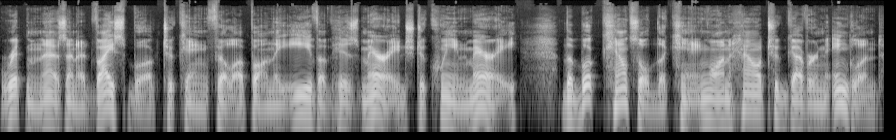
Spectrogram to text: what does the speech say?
Written as an advice book to King Philip on the eve of his marriage to Queen Mary, the book counseled the king on how to govern England.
